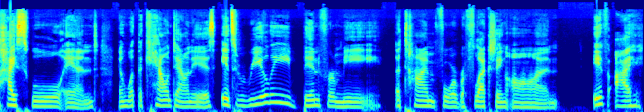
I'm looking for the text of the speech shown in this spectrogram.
high school and and what the countdown is, it's really been for me a time for reflecting on if I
